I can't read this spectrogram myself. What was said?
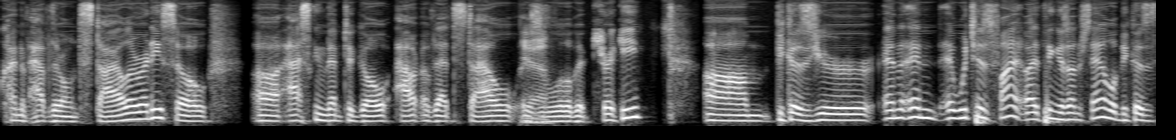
kind of have their own style already, so uh, asking them to go out of that style is a little bit tricky um, because you're and, and and which is fine. I think is understandable because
